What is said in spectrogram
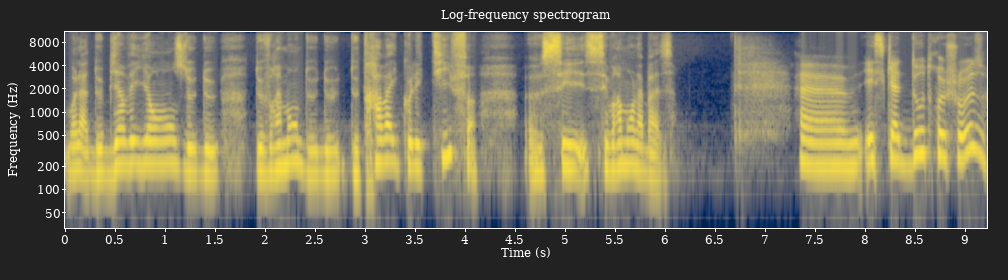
voilà de bienveillance, de, de, vraiment de, de, travail collectif, euh, c'est vraiment la base. Euh, est-ce qu'il y a d'autres choses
